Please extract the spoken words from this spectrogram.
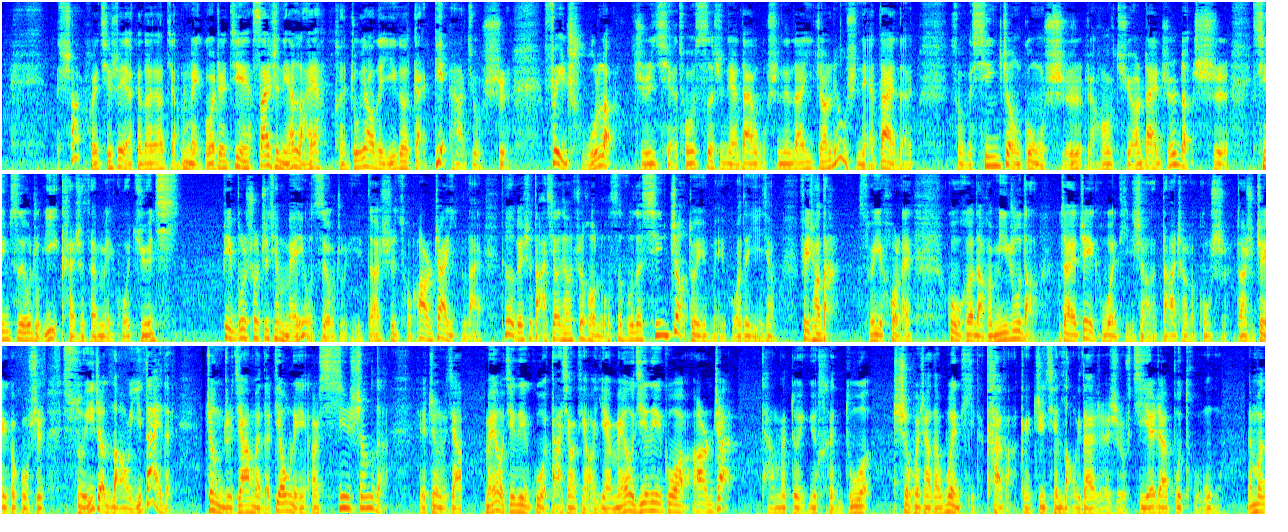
上回其实也跟大家讲了，美国这近三十年来啊，很重要的一个改变啊，就是废除了之前从四十年代、五十年代一直到六十年代的所谓的新政共识，然后取而代之的是新自由主义开始在美国崛起，并不是说之前没有自由主义，但是从二战以来，特别是大萧条之后，罗斯福的新政对于美国的影响非常大。所以后来，共和党和民主党在这个问题上达成了共识。但是这个共识随着老一代的政治家们的凋零，而新生的这些政治家没有经历过大萧条，也没有经历过二战，他们对于很多社会上的问题的看法跟之前老一代人是截然不同。那么。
